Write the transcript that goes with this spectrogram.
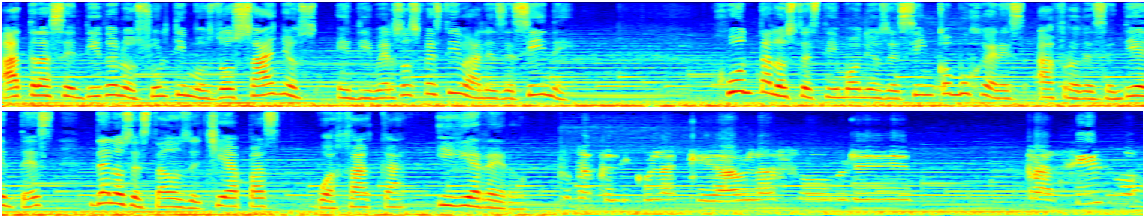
ha trascendido en los últimos dos años en diversos festivales de cine. Junta los testimonios de cinco mujeres afrodescendientes de los estados de Chiapas, Oaxaca y Guerrero. Es una película que habla sobre racismo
